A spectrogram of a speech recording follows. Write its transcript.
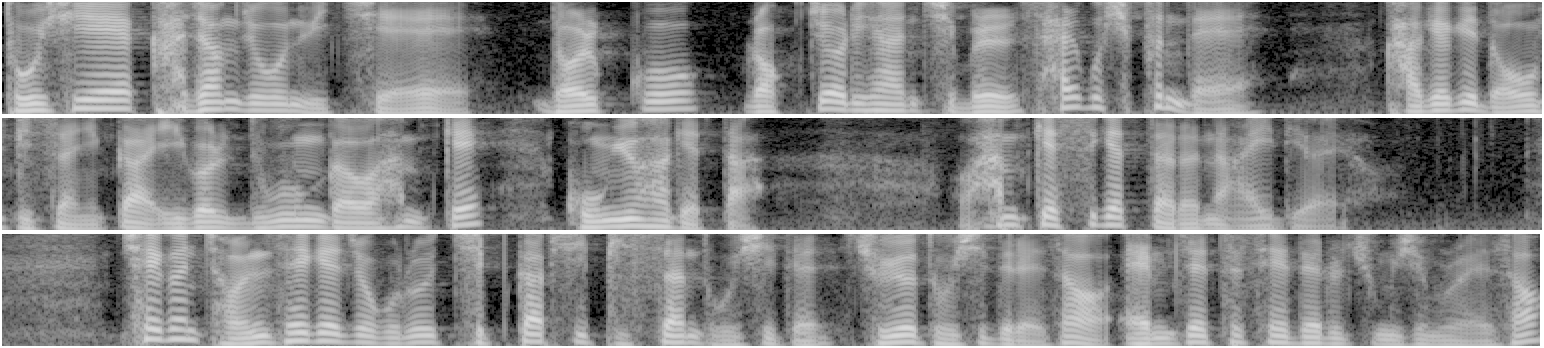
도시의 가장 좋은 위치에 넓고 럭저리한 집을 살고 싶은데 가격이 너무 비싸니까 이걸 누군가와 함께 공유하겠다, 어, 함께 쓰겠다라는 아이디어예요. 최근 전 세계적으로 집값이 비싼 도시들, 주요 도시들에서 MZ 세대를 중심으로 해서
